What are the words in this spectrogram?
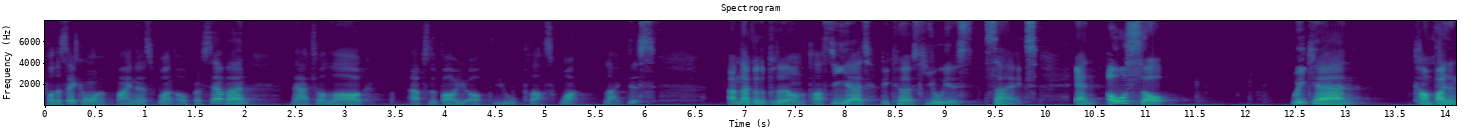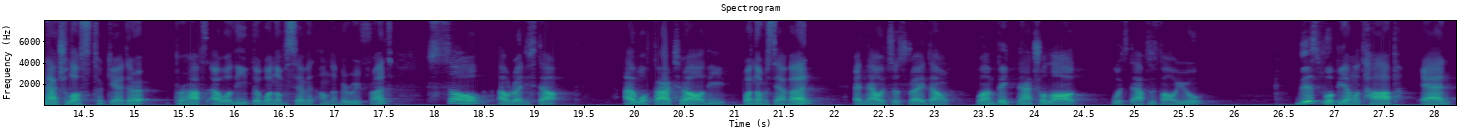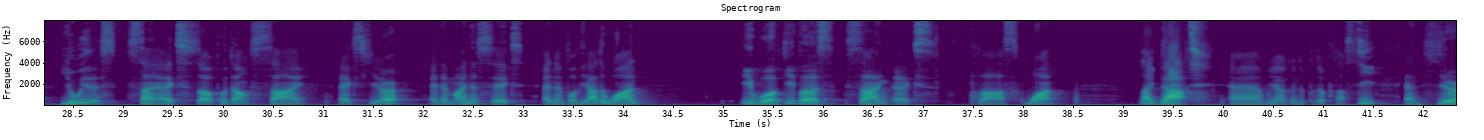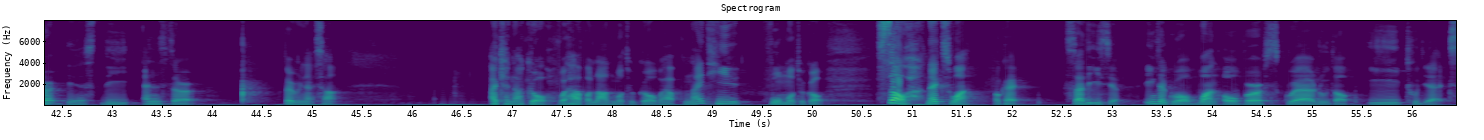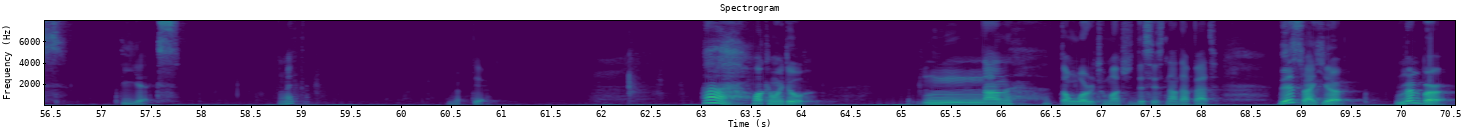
For the second one, minus 1 over 7, natural log, absolute value of u plus 1, like this. I'm not going to put it on the plus c yet because u is sine x. And also, we can combine the natural logs together. Perhaps I will leave the 1 over 7 on the very front. So I will write this down. I will factor out the 1 over 7 and now I just write down one big natural log with the absolute value. This will be on the top, and u is sine x, so I'll put down sine x here, and then minus 6, and then for the other one, it will give us sine x plus 1, like that. And we are going to put a plus c, and here is the answer. Very nice, huh? I cannot go. We have a lot more to go. We have 94 more to go. So next one, okay, slightly easier. Integral of 1 over square root of e to the x dx. Right? Right there. Ah, what can we do? None, don't worry too much. This is not that bad. This right here, remember,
